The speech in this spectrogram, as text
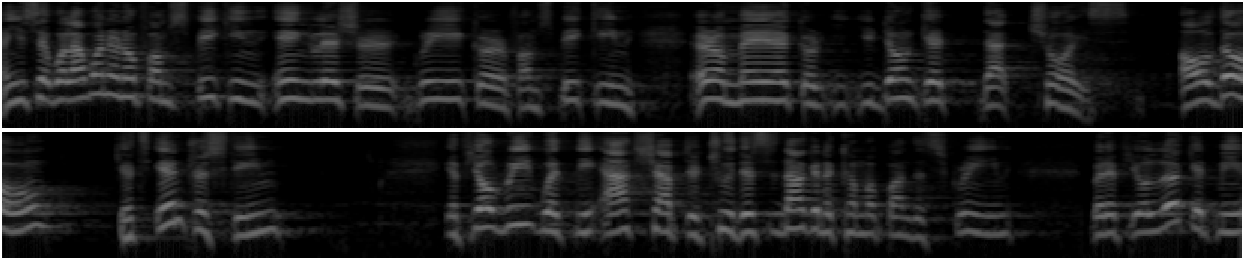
And you say, Well, I want to know if I'm speaking English or Greek or if I'm speaking Aramaic, or you don't get that choice. Although it's interesting if you'll read with me Acts chapter 2, this is not going to come up on the screen, but if you'll look at me,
